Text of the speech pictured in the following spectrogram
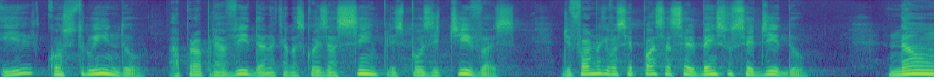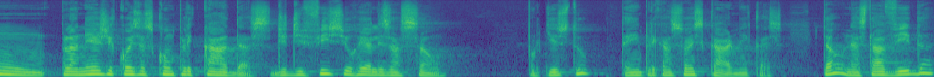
ir construindo a própria vida naquelas coisas simples, positivas, de forma que você possa ser bem-sucedido. Não planeje coisas complicadas, de difícil realização, porque isto tem implicações kármicas. Então, nesta vida,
